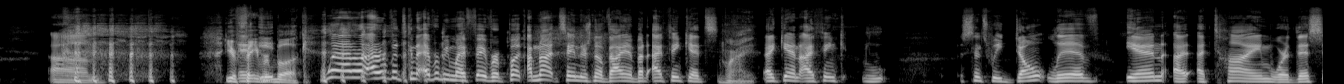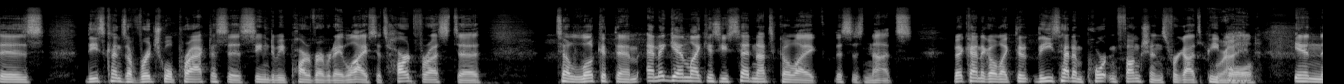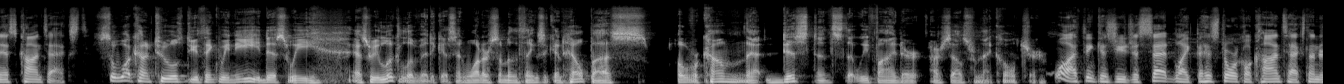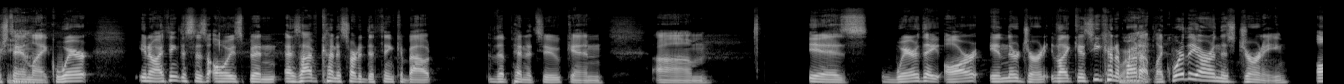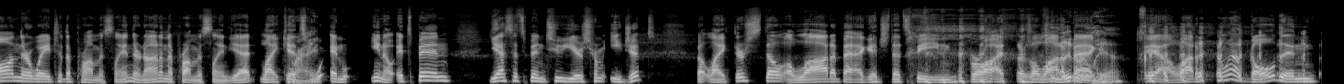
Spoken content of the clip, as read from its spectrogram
Um, Your favorite it- book, well, I don't, I don't know if it's going to ever be my favorite book. I'm not saying there's no value, but I think it's right? again, I think l- since we don't live in a, a time where this is these kinds of ritual practices seem to be part of everyday lives, it's hard for us to to look at them. And again, like as you said, not to go like this is nuts, but kind of go like these had important functions for God's people Right. in this context. So, what kind of tools do you think we need as we as we look at Leviticus, and what are some of the things that can help us overcome that distance that we find our, ourselves from that culture? Well, I think as you just said, like the historical context, understand Yeah. like where, you know, I think this has always been as I've kind of started to think about the Pentateuch and um is where they are in their journey. Like as you kind of brought Right. up, like where they are in this journey on their way to the promised land. They're not in the promised land yet. Like it's Right. and you know, it's been yes, it's been 2 years from Egypt, but like there's still a lot of baggage that's being brought. There's a lot of baggage huh? yeah, a lot of well, gold and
